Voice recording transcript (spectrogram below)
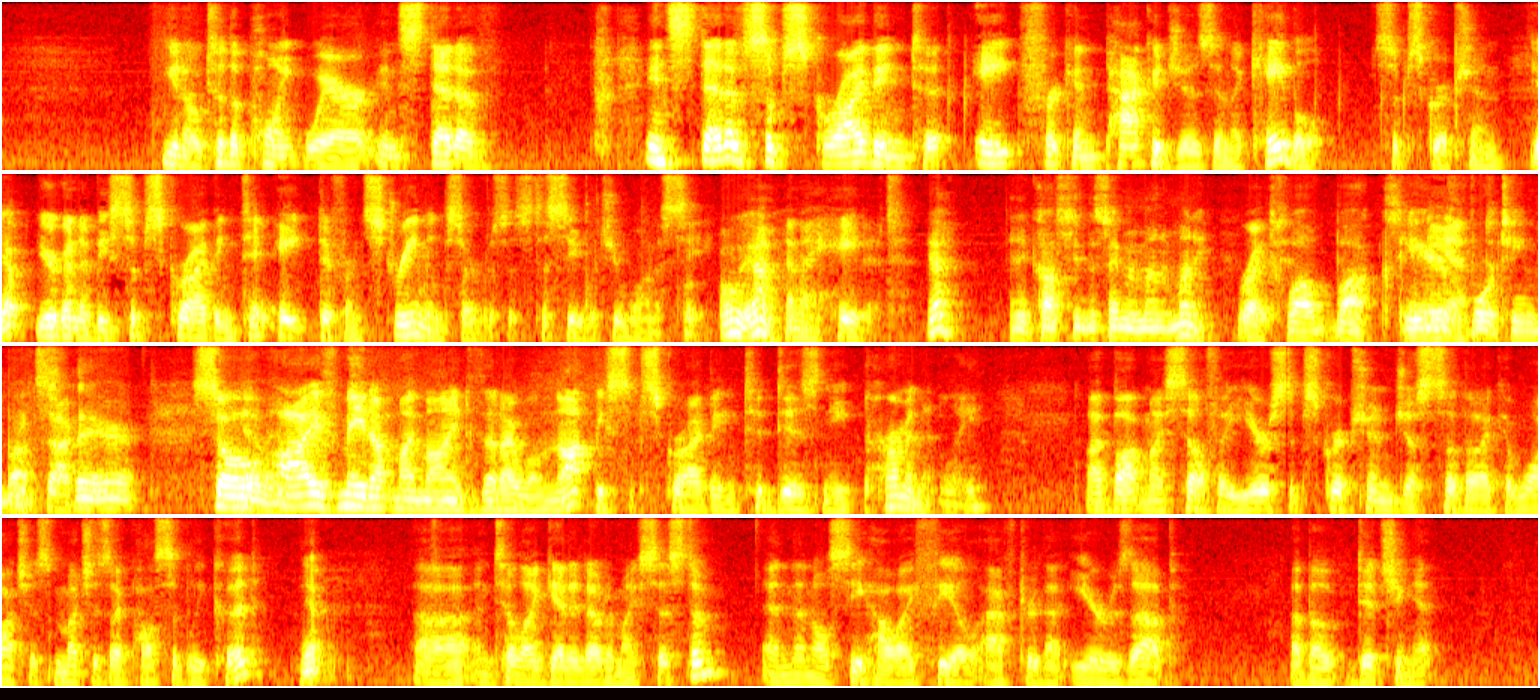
you know to the point where instead of instead of subscribing to eight frickin' packages in a cable subscription, Yep. you're going to be subscribing to eight different streaming services to see what you want to see. Oh yeah. And I hate it. Yeah. And it costs you the same amount of money. Right. Twelve bucks In here, fourteen bucks Exactly. there. So Yeah. I've made up my mind that I will not be subscribing to Disney permanently. I bought myself a year subscription just so that I could watch as much as I possibly could Yep. uh, until I get it out of my system, and then I'll see how I feel after that year is up about ditching it.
